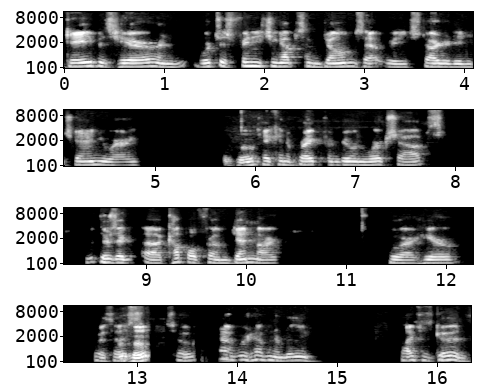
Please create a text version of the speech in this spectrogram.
Gabe is here and we're just finishing up some domes that we started in January, mm-hmm. taking a break from doing workshops. There's a, a couple from Denmark who are here with us. Mm-hmm. So yeah, we're having a really life is good.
